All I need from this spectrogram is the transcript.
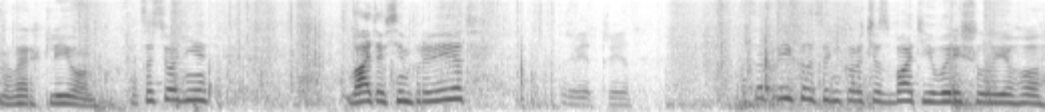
наверх клійонку. А це сьогодні. Батя, всім привіт. Привіт, привіт. А це приїхали сьогодні, коротше, з батьком вирішили його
